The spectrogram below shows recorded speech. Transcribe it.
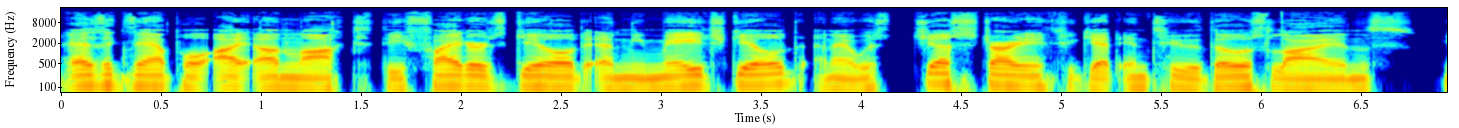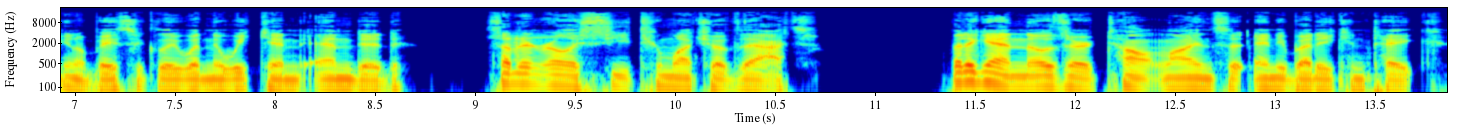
As example, I unlocked the Fighters Guild and the Mage Guild, and I was just starting to get into those lines, you know, basically when the weekend ended. So I didn't really see too much of that. But again, those are talent lines that anybody can take.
